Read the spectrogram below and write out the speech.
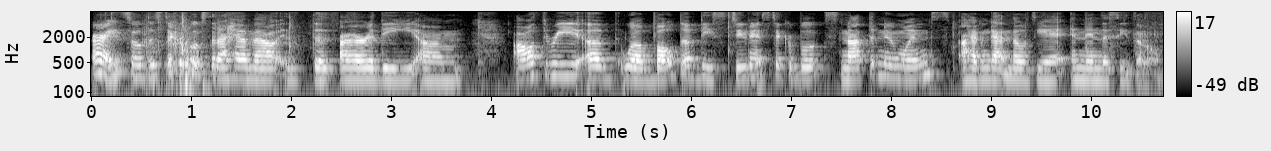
All right, so the sticker books that I have out is the, are the um, all three of, well, both of these student sticker books, not the new ones. I haven't gotten those yet. And then the seasonal.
